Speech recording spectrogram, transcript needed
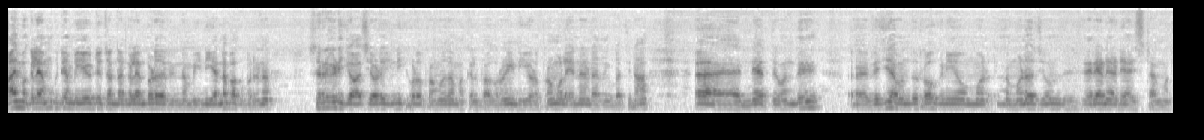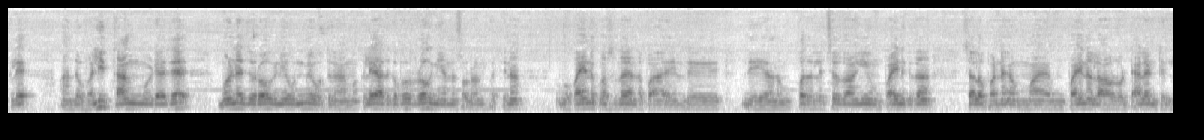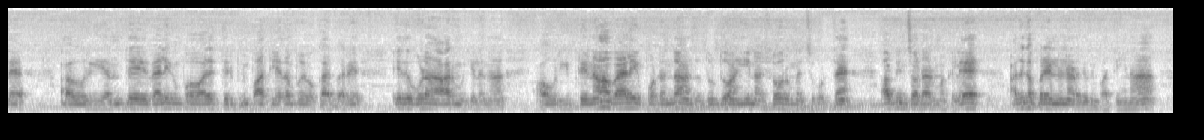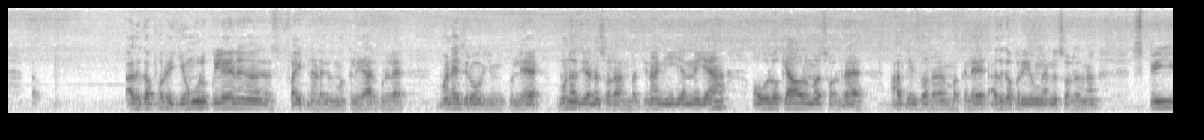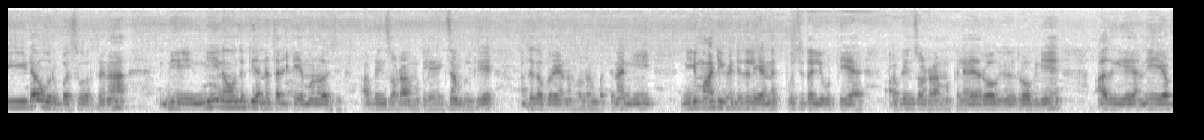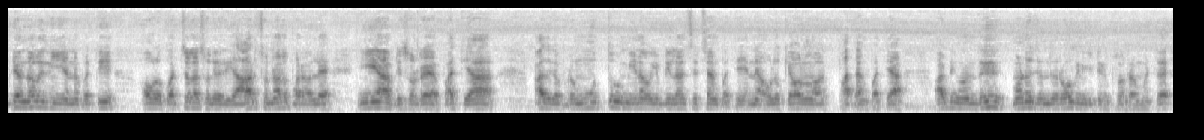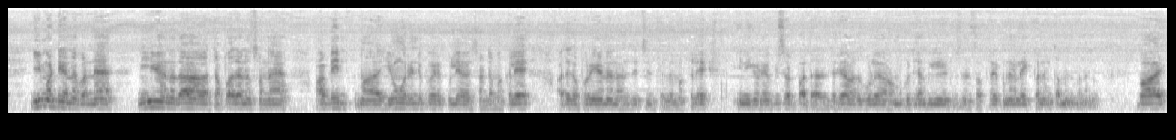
Hi மக்களே அம்முக்குட்டி Ambigai YouTube சந்தங்கள் என்போட நம்ம இன்னைக்கு என்ன பார்க்க போறோம்னா சிறகடிக்கு ஆசையோட இன்னைக்கோட ப்ரோமோ தான் மக்கள் பார்க்குறோம். இன்னைக்கோட ப்ரோமோவில் நடக்குது பார்த்தீங்கன்னா நேற்று வந்து விஜயா வந்து ரோகிணியும் மனோஜும் சரியான அடி அடிச்சிட்டாங்க மக்களே. அந்த வழி தாங்க முடியாத மனோஜ் ரோகிணியை உண்மையை ஒத்துக்கிறாங்க மக்களே. அதுக்கப்புறம் ரோகிணி என்ன சொல்கிறாங்க பார்த்தீங்கன்னா உங்கள் பையனுக்கோசம் தான் இந்த ப இந்த இந்த அந்த முப்பது லட்சம் வாங்கி உங்கள் பையனுக்கு தான் செலவு பண்ணேன் ம உங்கள் பையனில் அவ்வளோ டேலண்ட் இல்லை. அவர் எந்த வேலைக்கும் போகாத திருப்பியும் பார்க்லேயே தான் போய் உட்காருவார் இது கூட ஆரம்பிக்கலைன்னா அவர் இப்படின்னா வேலைக்கு போட்டிருந்தா அந்த துட்டு வாங்கி நான் ஷோரூம் வச்சு கொடுத்தேன் அப்படின்னு சொல்கிறாரு மக்களே. அதுக்கப்புறம் என்ன நடக்குதுன்னு பார்த்தீங்கன்னா அதுக்கப்புறம் இவங்களுக்குள்ளே ஃபைட் நடக்குது மக்கள் யாருக்குள்ளே? மனோஜ் ரோஹினிக்குள்ளே. மனோஜ் என்ன சொல்கிறான்னு பார்த்தீங்கன்னா நீ என்ன ஏன் அவ்வளோ கேவலமாக சொல்கிற அப்படின்னு சொல்கிறாங்க மக்களே. அதுக்கப்புறம் இவங்க என்ன சொல்கிறதுன்னா ஸ்பீடாக ஒரு பஸ் வருதுன்னா நீ நீ நவுந்துட்டு என்ன தள்ளிட்டிய மனோஜ் அப்படின்னு சொல்கிறாங்க மக்களே எக்ஸாம்பிளுக்கு அதுக்கப்புறம் என்ன சொல்கிறாங்க பார்த்தீங்கன்னா நீ நீ மாட்டிக்க வேண்டியதில் என்ன பூச்சி தள்ளி விட்டிய? அப்படின்னு சொல்கிறாங்க மக்களே ரோகி ரோகிணி. அது நீ எப்படி இருந்தாலும் நீ என்னை பற்றி அவ்வளோ குறைச்சலாக சொல்லி யார் சொன்னாலும் பரவாயில்ல. நீ ஏன் அப்படி சொல்கிற பாத்தியா? அதுக்கப்புறம் முத்து மீனவ இப்படிலாம் சிரிச்சாங்க பார்த்தியா என்ன அவ்வளோ கேவலமாக பார்த்தாங்க பார்த்தியா அப்படி வந்து மனோஜ் வந்து ரோகிணி கிட்ட சொல்கிற மட்டும் நீ மட்டும் என்ன பண்ண? நீயும் என்னதான் தப்பாக தானே சொன்ன? அப்படின்னு இவங்க ரெண்டு பேருக்குள்ளேயே சண்டை மக்களே அதுக்கப்புறம் என்ன நடந்துச்சுன்னு தெரியல மக்களே. இன்னைக்கு எபிசோட் பார்த்தா அது தெரியும். அதுக்குள்ளே அம்முக்குட்டி அம்பிகை சப்ஸ்கிரைப் பண்ணுங்கள் லைக் பண்ணுங்க கமெண்ட் பண்ணுங்க பாய்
